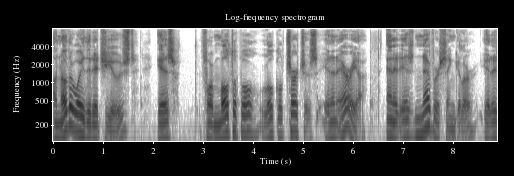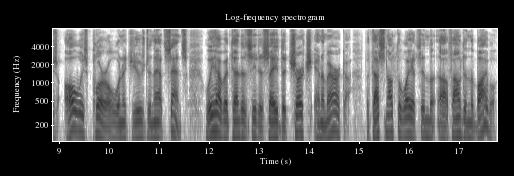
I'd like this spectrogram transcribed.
Another way that it's used is for multiple local churches in an area, and it is never singular. It is always plural when it's used in that sense. We have a tendency to say the church in America, but that's not the way it's in the, uh, found in the Bible.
